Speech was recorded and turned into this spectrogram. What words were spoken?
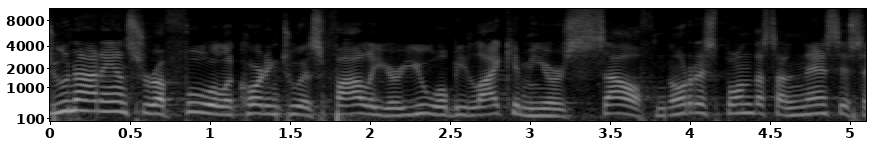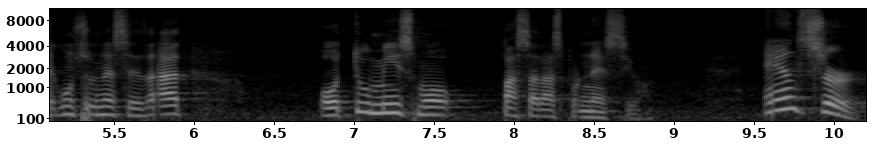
Do not answer a fool according to his folly, or you will be like him yourself. No respondas al necio según su necedad, o tú mismo pasarás por necio. Answer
